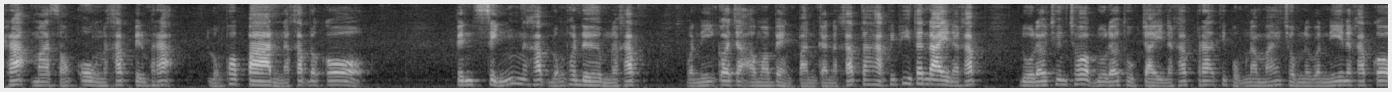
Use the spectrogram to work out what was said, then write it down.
พระมาสององค์นะครับเป็นพระหลวงพ่อปานนะครับ แล้วก็เป็นสิงห์นะครับหลวงพ่อเดิมนะครับ วันนี้ก็จะเอามาแบ่งปันกันนะครับ ถ้าหากพี่ๆท่านใดนะครับ ดูแล้วชื่นชอบดูแล้วถูกใจนะครับ พระที่ผมนำมาให้ชมในวันนี้นะครับ ก็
